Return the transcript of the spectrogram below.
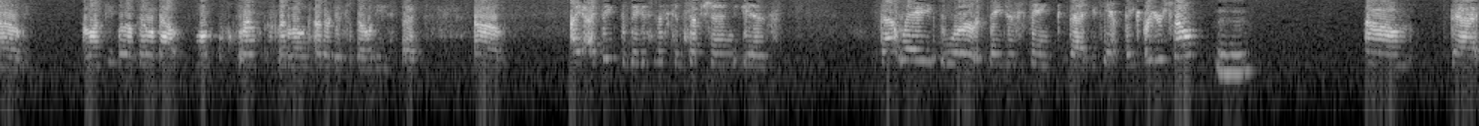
Um, a lot of people don't know about multiple sclerosis, let alone other disabilities. But um, I, I think the biggest misconception is that way, or they just think that you can't think for yourself. Mhm. Um, that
